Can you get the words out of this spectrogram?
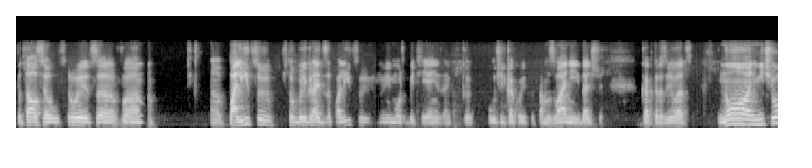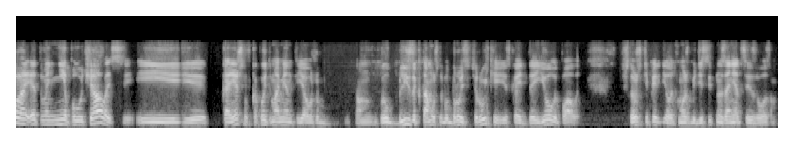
Пытался устроиться в полицию, чтобы играть за полицию, ну и, может быть, я не знаю, получить какое-то там звание и дальше как-то развиваться. Но ничего этого не получалось, и, конечно, в какой-то момент я уже там, был близок к тому, чтобы бросить руки и сказать, да елы-палы. Что же теперь делать? Может быть, действительно заняться извозом.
